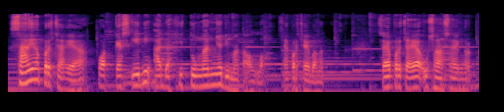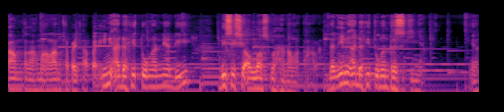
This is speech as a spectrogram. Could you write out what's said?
Saya percaya podcast ini ada hitungannya di mata Allah. Saya percaya banget. Saya percaya usaha saya ngerekam tengah malam capek-capek ini ada hitungannya di di sisi Allah Subhanahu wa taala. Dan ini ada hitungan rezekinya. Ya.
